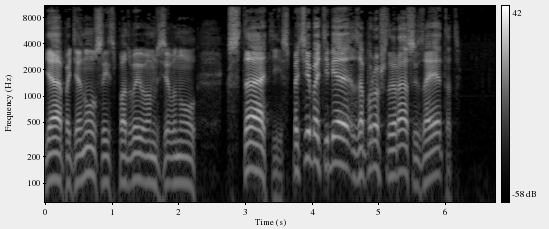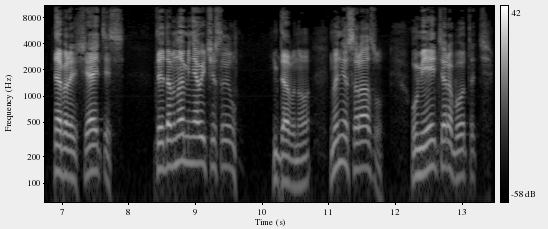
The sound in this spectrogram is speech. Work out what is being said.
Я потянулся и с подвывом зевнул — кстати, спасибо тебе за прошлый раз и за этот. Обращайтесь. Ты давно меня вычислил? Давно, но не сразу. Умеете работать.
